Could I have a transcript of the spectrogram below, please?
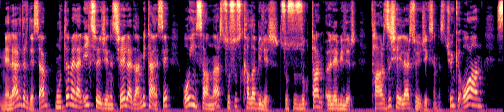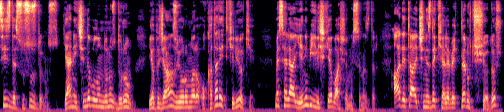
nelerdir desem muhtemelen ilk söyleyeceğiniz şeylerden bir tanesi o insanlar susuz kalabilir. Susuzluktan ölebilir tarzı şeyler söyleyeceksiniz. Çünkü o an siz de susuzdunuz. Yani içinde bulunduğunuz durum yapacağınız yorumları o kadar etkiliyor ki. Mesela yeni bir ilişkiye başlamışsınızdır. Adeta içinizde kelebekler uçuşuyordur.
